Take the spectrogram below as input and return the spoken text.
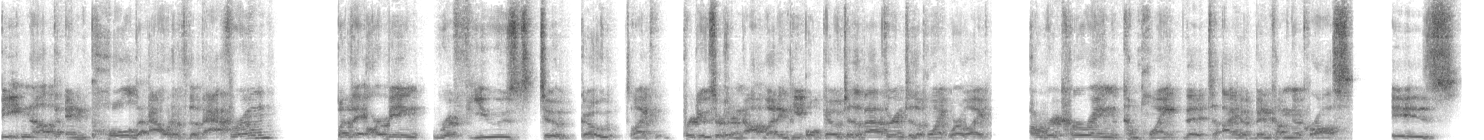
beaten up and pulled out of the bathroom but they are being refused to go like producers are not letting people go to the bathroom to the point where like a recurring complaint that i have been coming across is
